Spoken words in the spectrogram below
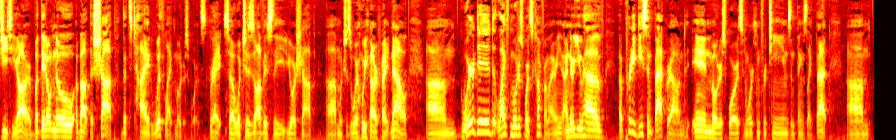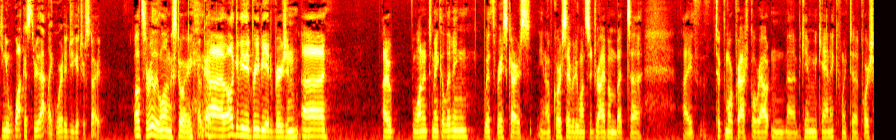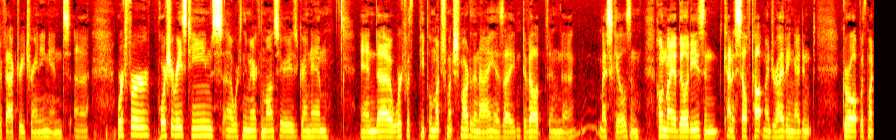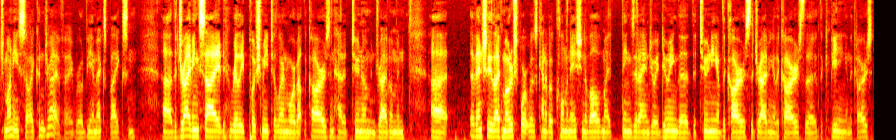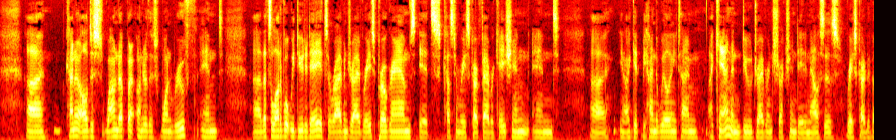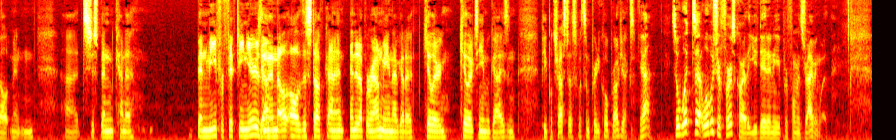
GTR, but they don't know about the shop that's tied with Lyfe Motorsports. Right. So, which is obviously your shop, um, which is where we are right now. Um, where did Lyfe Motorsports come from? I mean, I know you have a pretty decent background in motorsports and working for teams and things like that. Um, can you walk us through that? Like, where did you get your start? Well, it's a really long story. Okay. Uh, I'll give you the abbreviated version. Uh, I wanted to make a living with race cars. You know, of course, everybody wants to drive them, but uh, I took the more practical route and uh, became a mechanic. Went to Porsche factory training and uh, worked for Porsche race teams. Uh, worked in the American Le Mans Series, Grand Am, and uh, worked with people much much smarter than I as I developed and uh, my skills and honed my abilities and kind of self-taught my driving. I didn't grow up with much money, so I couldn't drive. I rode BMX bikes, and uh, the driving side really pushed me to learn more about the cars and how to tune them and drive them. And uh, eventually, Lyfe Motorsport was kind of a culmination of all of my things that I enjoyed doing: the the tuning of the cars, the driving of the cars, the the competing in the cars. Uh, kind of all just wound up under this one roof and. Uh, that's a lot of what we do today. It's arrive and drive race programs. It's custom race car fabrication, and uh, you know I get behind the wheel anytime I can and do driver instruction, data analysis, race car development, and uh, it's just been kind of been me for 15 years, Yeah. and then all, all of this stuff kind of ended up around me, and I've got a killer killer team of guys, and people trust us with some pretty cool projects. Yeah. So, what uh, what was your first car that you did any performance driving with?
